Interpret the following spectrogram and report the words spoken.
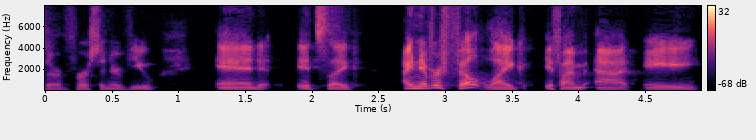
in our first interview and it's like i never felt like if i'm at a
